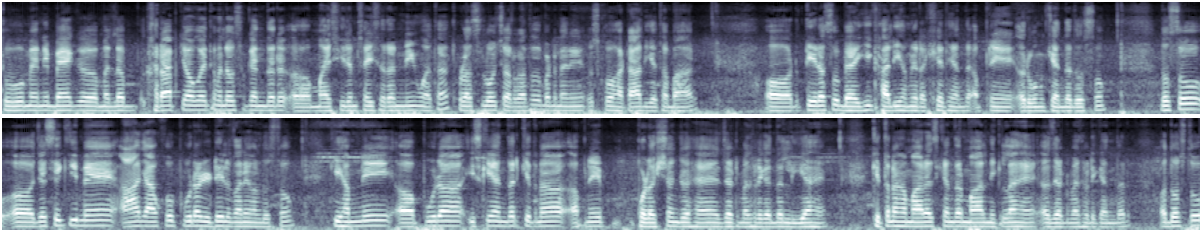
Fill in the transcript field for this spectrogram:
तो वो मैंने बैग मतलब ख़राब क्या हो गए थे मतलब उसके अंदर माइसीरम सही से रन नहीं हुआ था, थोड़ा स्लो चल रहा था बट मैंने उसको हटा दिया था बाहर। और तेरह सौ बैग ही खाली हमने रखे थे अंदर, अपने रूम के अंदर, दोस्तों। दोस्तों जैसे कि मैं आज आपको पूरा डिटेल बताने वाला दोस्तों, कि हमने पूरा इसके अंदर कितना अपने प्रोडक्शन जो है जेट मेथड के अंदर लिया है। कितना हमारा इसके अंदर माल निकला है जेड मेथड के अंदर। और दोस्तों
